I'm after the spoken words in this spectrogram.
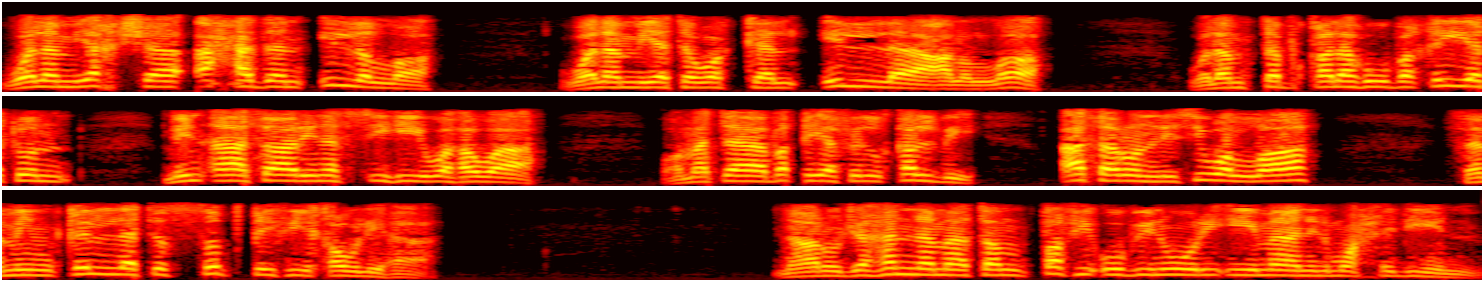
ولم يخشى أحدا إلا الله ولم يتوكل إلا على الله ولم تبق له بقية من آثار نفسه وهواه ومتى بقي في القلب أثر لسوى الله فمن قلة الصدق في قولها. نار جهنم تنطفئ بنور إيمان الموحدين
